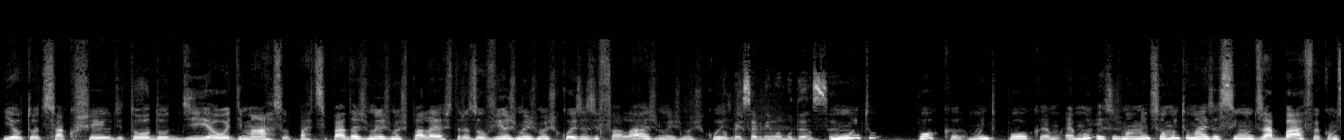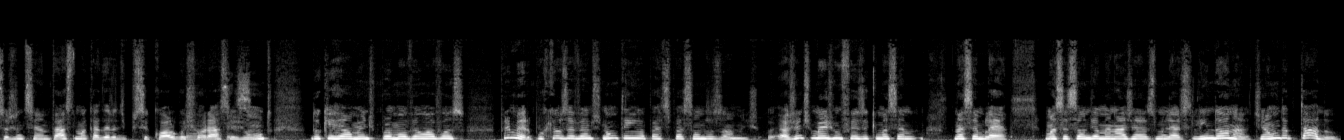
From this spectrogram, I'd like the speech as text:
E eu tô de saco cheio de todo dia, 8 de março, participar das mesmas palestras, ouvir as mesmas coisas e falar as mesmas coisas. Não percebe nenhuma mudança? Muito pouca, muito pouca. É, é, esses momentos são muito mais assim um desabafo, é como se a gente sentasse numa cadeira de psicólogo e chorasse junto, do que realmente promover um avanço. Primeiro, porque os eventos não têm a participação dos homens. A gente mesmo fez aqui uma, na Assembleia uma sessão de homenagem às mulheres. Lindona, tinha um deputado,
